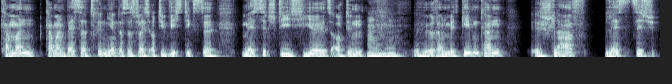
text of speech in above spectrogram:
kann man, kann man besser trainieren. Das ist vielleicht auch die wichtigste Message, die ich hier jetzt auch den mhm. Hörern mitgeben kann. Äh, Schlaf lässt sich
